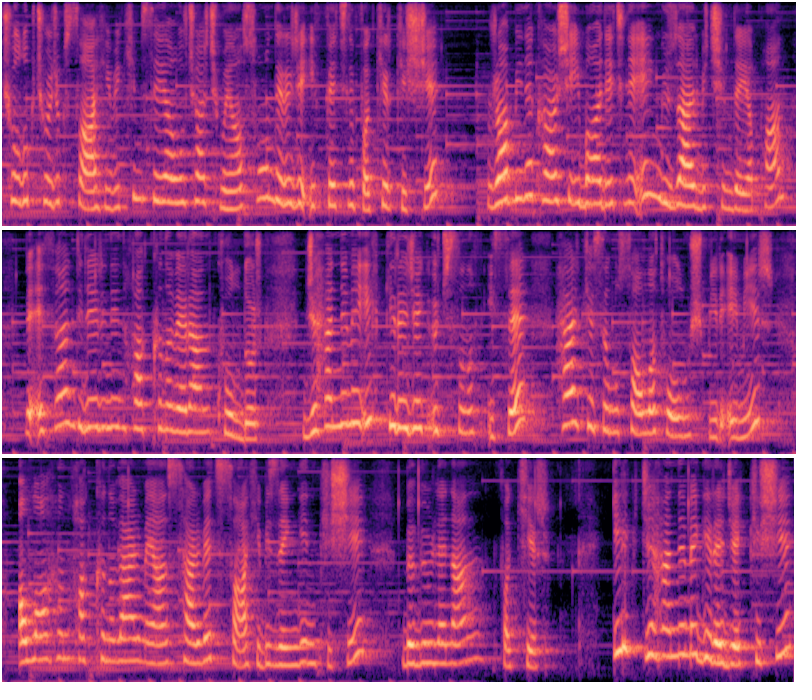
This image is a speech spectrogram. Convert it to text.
çoluk çocuk sahibi, kimseye avuç açmayan son derece iffetli fakir kişi, Rabbine karşı ibadetini en güzel biçimde yapan ve efendilerinin hakkını veren kuldur. Cehenneme ilk girecek üç sınıf ise herkese musallat olmuş bir emir, Allah'ın hakkını vermeyen servet sahibi zengin kişi, böbürlenen fakir. İlk cehenneme girecek kişi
